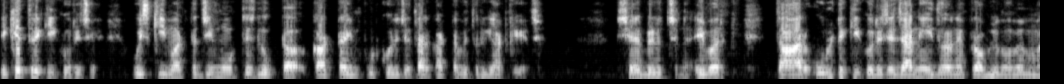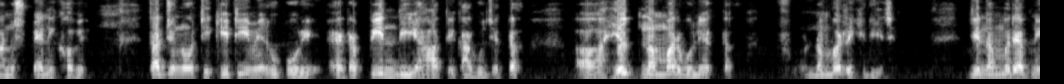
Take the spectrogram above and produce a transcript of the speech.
এক্ষেত্রে কি করেছে? ওই স্কিমারটা যে মুহূর্তে লোকটা কার্ডটা ইনপুট করেছে, তার কার্ডটা ভেতরে গিয়ে আটকে গেছে। আর বেরোচ্ছে না। এবার তার উল্টে কি করেছে, জানে এই ধরনের প্রবলেম হবে, মানুষ প্যানিক হবে। তার জন্য ঠিক এটিএম এর উপরে একটা পেন দিয়ে হাতে কাগজে একটা হেল্প নাম্বার বলে একটা নাম্বার রেখে দিয়েছে। যে নাম্বারে আপনি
